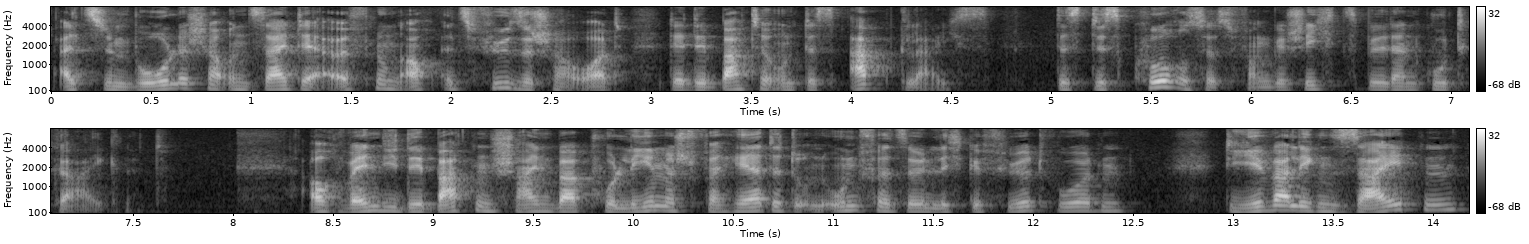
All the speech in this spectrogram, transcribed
als symbolischer und seit der Eröffnung auch als physischer Ort der Debatte und des Abgleichs, des Diskurses von Geschichtsbildern gut geeignet. Auch wenn die Debatten scheinbar polemisch verhärtet und unversöhnlich geführt wurden, die jeweiligen Seiten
